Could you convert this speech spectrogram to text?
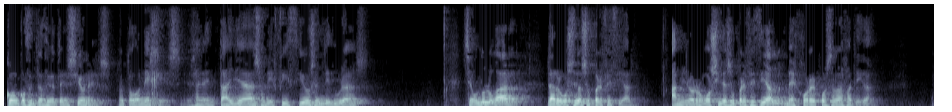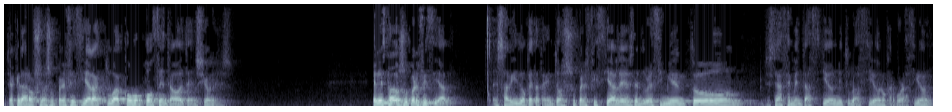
con concentración de tensiones, sobre todo en ejes, en tallas, orificios, hendiduras. En segundo lugar, la rugosidad superficial. A menor rugosidad superficial, mejor respuesta a la fatiga, ya que la rugosidad superficial actúa como concentrador de tensiones. El estado superficial. He sabido que tratamientos superficiales de endurecimiento, ya sea cementación, nituración o carburación,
